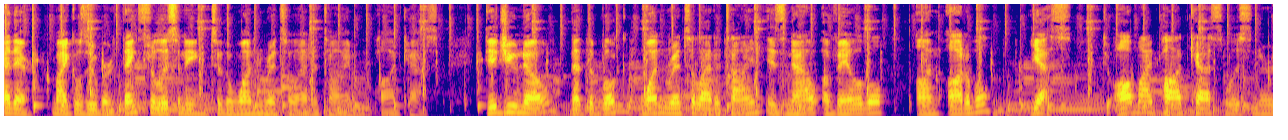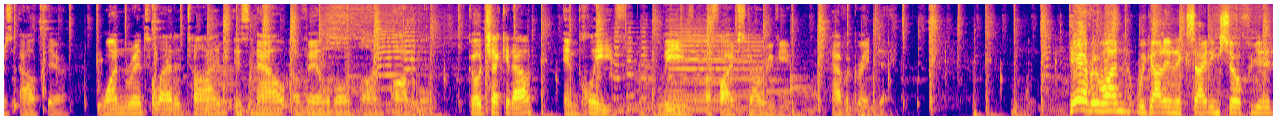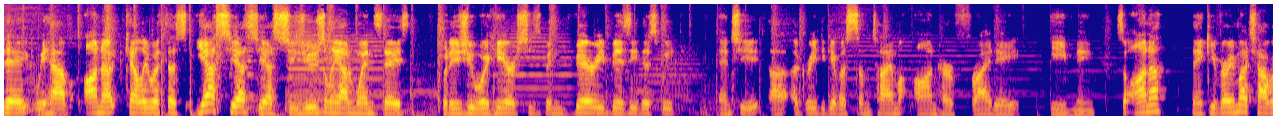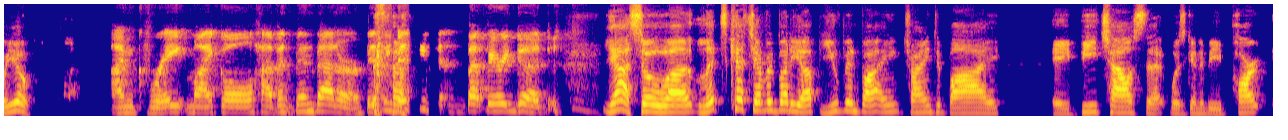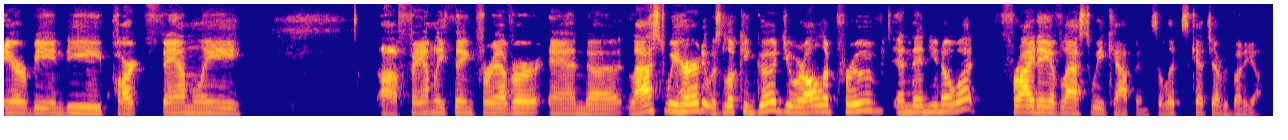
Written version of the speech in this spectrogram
Hi there, Michael Zuber. Thanks for listening to the One Rental at a Time podcast. Did you know that the book One Rental at a Time is now available on Audible? Yes, to all my podcast listeners out there, One Rental at a Time is now available on Audible. Go check it out and please leave a five star review. Have a great day. Hey everyone, we got an exciting show for you today. We have Anna Kelly with us. Yes, yes, yes, she's usually on Wednesdays, but as you were here, she's been very busy this week and she uh, agreed to give us some time on her Friday evening. So, Anna, thank you very much. How are you? I'm great, Michael. Haven't been better. Busy, busy, but very good. Yeah. So uh, let's catch everybody up. You've been buying, trying to buy a beach house that was going to be part Airbnb, part family uh, family thing forever. And uh, last we heard, it was looking good. You were all approved, and then you know what? Friday of last week happened. So let's catch everybody up.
